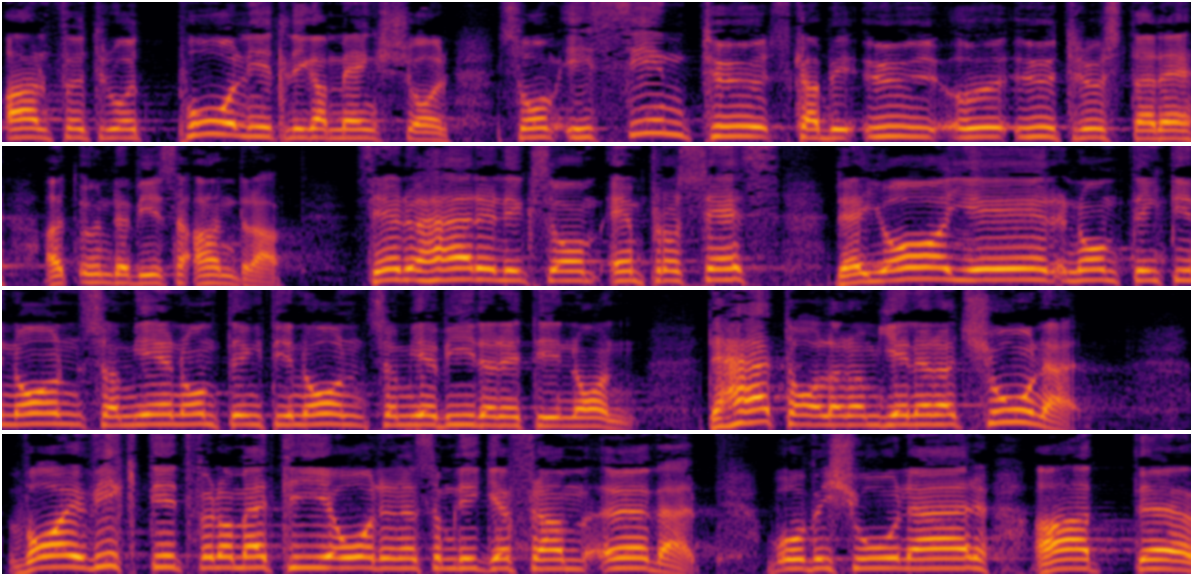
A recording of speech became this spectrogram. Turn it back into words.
anförtro åt pålitliga människor som i sin tur ska bli utrustade att undervisa andra. Ser du, här är liksom en process där jag ger någonting till någon, som ger någonting till någon, som ger vidare till någon. Det här talar om generationer. Vad är viktigt för de här tio åren som ligger framöver? Vår vision är att eh,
